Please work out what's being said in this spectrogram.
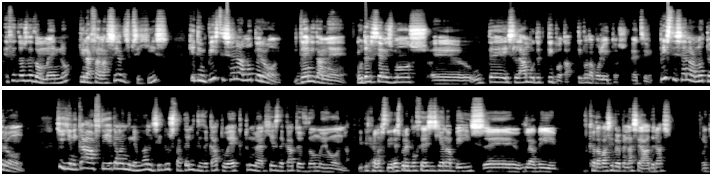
έθετε ω δεδομένο την αθανασία της ψυχής και την πίστη σε ένα ανώτερο όν. Δεν ήταν ούτε χριστιανισμός, ε, ούτε Ισλάμ, ούτε τίποτα. Τίποτα απολύτως. Πίστη σε ένα ανώτερο όν. Και γενικά αυτοί έκαναν την εμφάνισή τους στα τέλη του 16ου με αρχές 17ου αιώνα. Υπήρχαν αυστηρές προποθέσει για να μπεις, ε, δηλαδή κατά βάση πρέπει να είσαι άντρας. Οκ.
